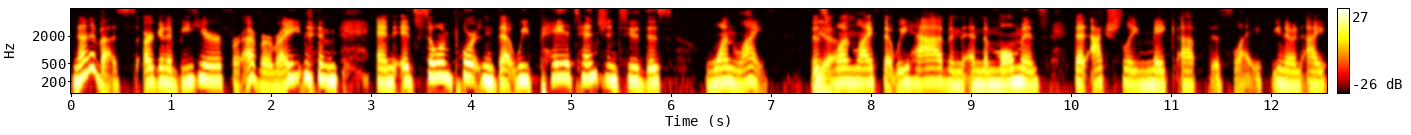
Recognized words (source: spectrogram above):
none of us are going to be here forever, right? And and it's so important that we pay attention to this one life this yes. one life that we have and, and the moments that actually make up this life you know and i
